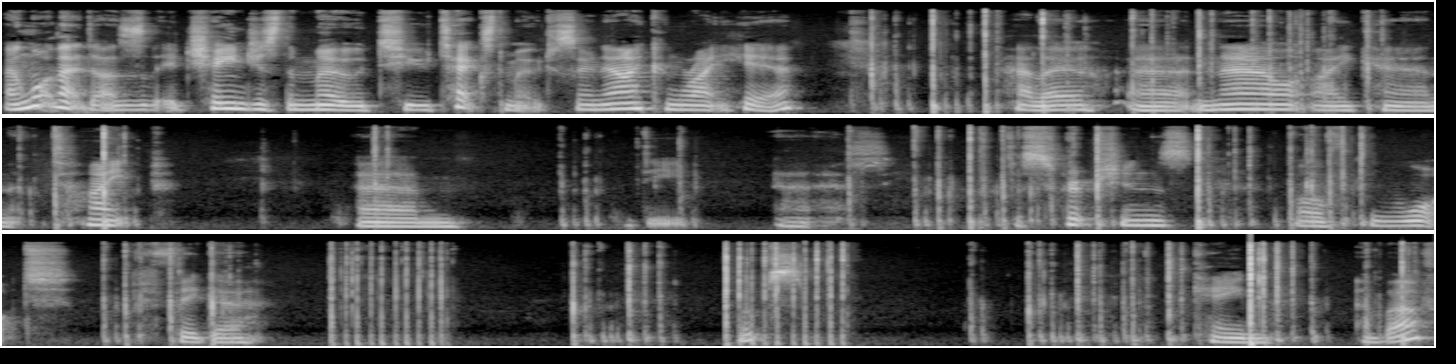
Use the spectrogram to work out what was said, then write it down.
And what that does is that it changes the mode to text mode. So now I can write here, hello, uh, now I can type um, the uh, descriptions of what figure oops, came above.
